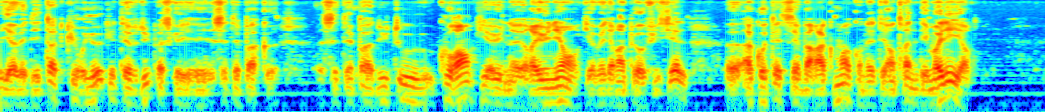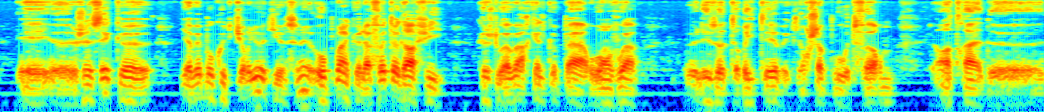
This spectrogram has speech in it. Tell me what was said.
il y avait des tas de curieux qui étaient venus parce que c'était pas que c'était pas du tout courant qu'il y ait une réunion qui avait l'air un peu officielle euh, à côté de ces baraquements qu'on était en train de démolir. Et euh, je sais que il y avait beaucoup de curieux qui au point que la photographie que je dois avoir quelque part où on voit euh, les autorités avec leurs chapeaux de forme en train de,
